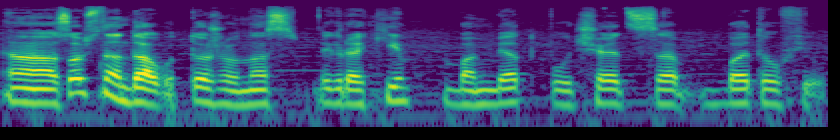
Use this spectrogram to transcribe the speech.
А, собственно, да, вот тоже у нас игроки бомбят, получается, Battlefield.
